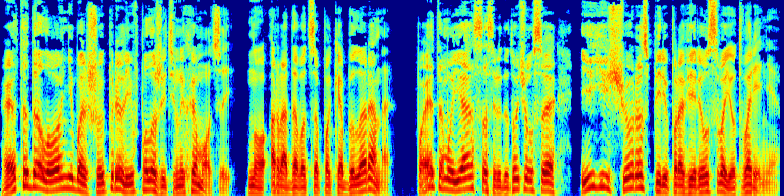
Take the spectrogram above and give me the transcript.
Это дало небольшой прилив положительных эмоций, но радоваться пока было рано. Поэтому я сосредоточился и еще раз перепроверил свое творение.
